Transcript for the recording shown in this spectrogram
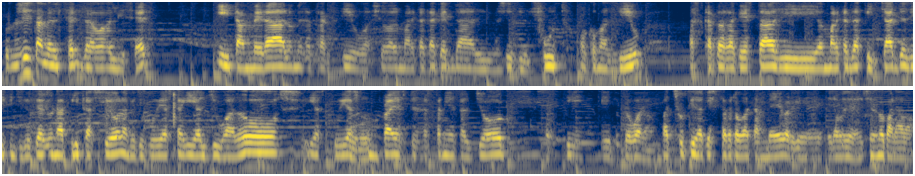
Però no sé si també el 16 o el 17. I també era el més atractiu, això del mercat aquest del, no sé si es diu foot o com es diu, les cartes aquestes i el mercat de fitxatges i fins i tot hi una aplicació en la que tu podies seguir els jugadors i els podies uh -huh. comprar i després els tenies al joc i, i, però bueno, vaig sortir d'aquesta droga també perquè era, això no parava.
